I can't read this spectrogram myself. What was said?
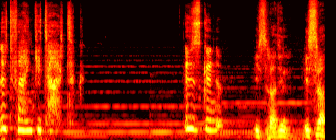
Lütfen git artık. Üzgünüm. İsra dinle. İsra.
